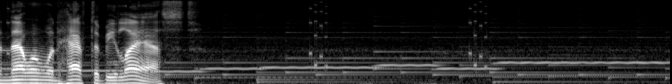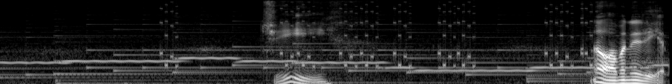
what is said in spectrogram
Then that one would have to be last. Gee. No, I'm an idiot.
